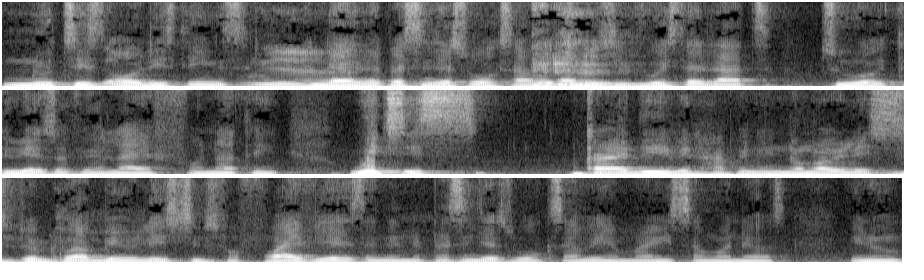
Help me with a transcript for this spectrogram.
noticed all these things, Yeah. and then the person just walks away. that means you've wasted that two or three years of your life for nothing, which is currently even happening in normal relationships. People have been in relationships for five years, and then the person just walks away and marries someone else. You know,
